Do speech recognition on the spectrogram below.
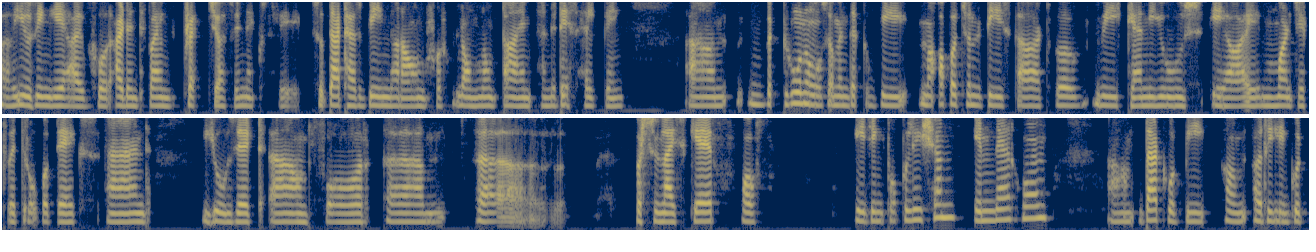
uh, using AI for identifying fractures in X-ray. So that has been around for a long, long time, and it is helping. Um, but who knows? I mean, there could be opportunities that uh, we can use AI, merge it with robotics, and use it um, for um, uh, personalized care of aging population in their home. Um, that would be um, a really good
